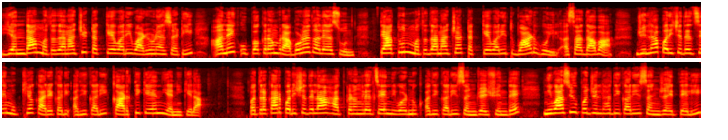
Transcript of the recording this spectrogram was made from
यंदा मतदानाची टक्केवारी वाढवण्यासाठी अनेक उपक्रम राबवण्यात आले असून त्यातून मतदानाच्या टक्केवारीत वाढ होईल असा दावा जिल्हा परिषदेचे मुख्य कार्यकारी अधिकारी कार्तिकेयन यांनी केला. पत्रकार परिषदेला हातकणंगलेचे निवडणूक अधिकारी संजय शिंदे निवासी उपजिल्हाधिकारी संजय तेली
